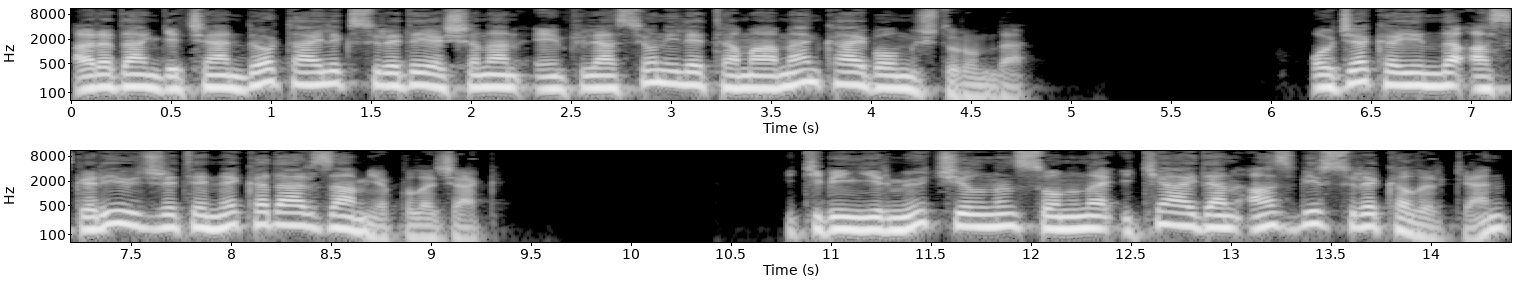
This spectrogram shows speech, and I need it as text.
aradan geçen 4 aylık sürede yaşanan enflasyon ile tamamen kaybolmuş durumda. Ocak ayında asgari ücrete ne kadar zam yapılacak? 2023 yılının sonuna 2 aydan az bir süre kalırken,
